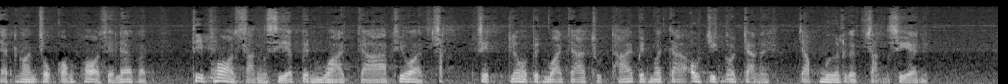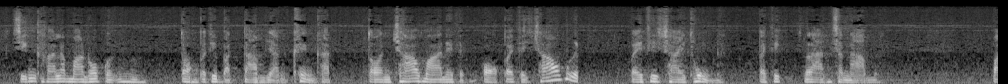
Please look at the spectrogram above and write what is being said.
จัดงานศพของพ่อเสร็จแล้วก็ ที่พ่อสั่งเสียเป็นวาจาที่ว่าศักดิ์สิทธิ์เรียกว่าเป็นวาจาสุดท้ายเป็นวาจาเอาจริงเอาจังเลยจับมือแล้วก็สั่งเสียนี่สิงคาและมานพก็ต้องปฏิบัติตามอย่างเคร่งครัด ตอนเช้ามาเนี่ยออกไปแต่เช้ามืดไปที่ชายทุ่งนะไปที่ลานสนาม ไป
